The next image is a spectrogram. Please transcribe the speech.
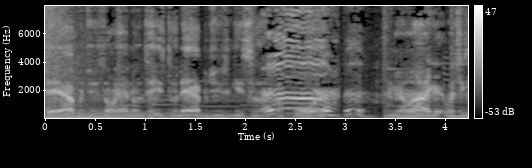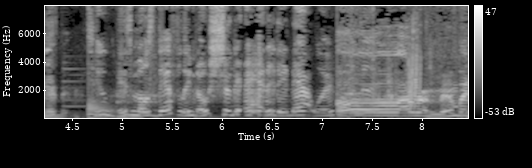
that apple juice don't have no taste to it. That apple juice gets a, a Ugh, four. ugh. You know, I get what you get. Two. It's most definitely no sugar added in that one. Oh, I remember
